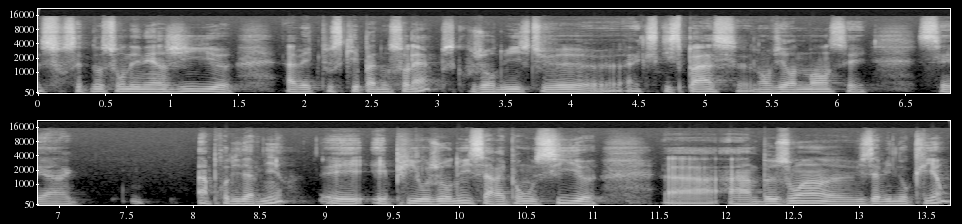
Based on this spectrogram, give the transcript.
sur cette notion d'énergie avec tout ce qui est panneaux solaires, parce qu'aujourd'hui, si tu veux, avec ce qui se passe, l'environnement, c'est un produit d'avenir. Et, puis aujourd'hui, ça répond aussi euh, à, un besoin euh, vis-à-vis de nos clients.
